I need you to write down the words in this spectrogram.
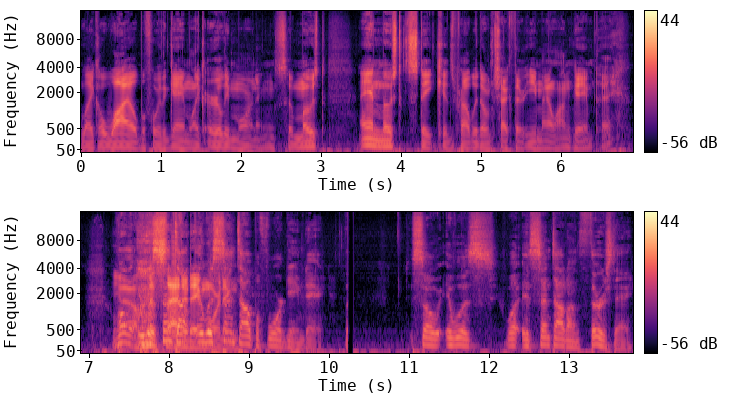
like a while before the game, like early morning. So most and most state kids probably don't check their email on game day. you well, know, it was sent out. Saturday It was sent out before game day. So it was what well, it's sent out on Thursday.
